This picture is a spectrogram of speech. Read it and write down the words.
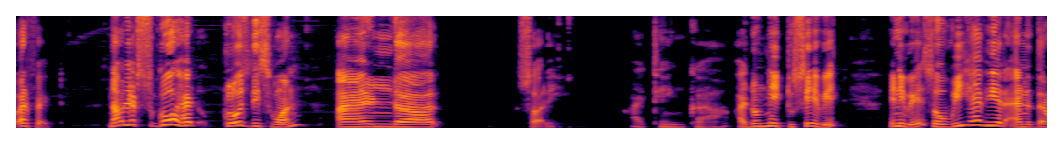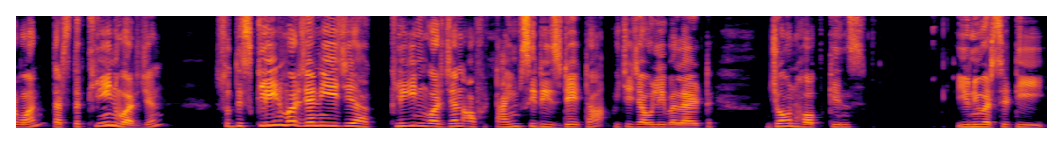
perfect. Now let's go ahead, close this one and uh, sorry, I think uh, I don't need to save it. Anyway, so we have here another one that's the clean version. So this clean version is a clean version of time series data which is available at John Hopkins University.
